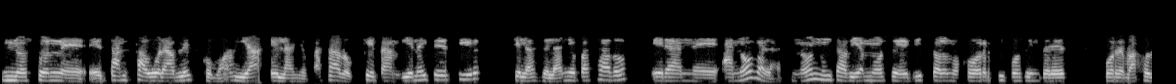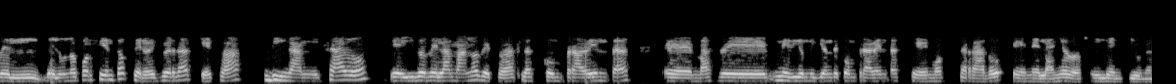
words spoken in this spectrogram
no son eh, eh, tan favorables como había el año pasado, que también hay que decir que las del año pasado eran eh, anómalas, ¿no? Nunca habíamos visto a lo mejor tipos de interés por debajo del, del 1%, pero es verdad que eso ha dinamizado e ido de la mano de todas las compraventas, más de medio millón de compraventas que hemos cerrado en el año 2021.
